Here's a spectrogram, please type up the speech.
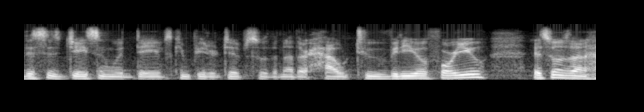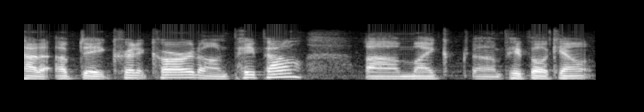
this is Jason with Dave's Computer Tips with another how-to video for you. This one's on how to update credit card on PayPal. Um, my um, PayPal account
